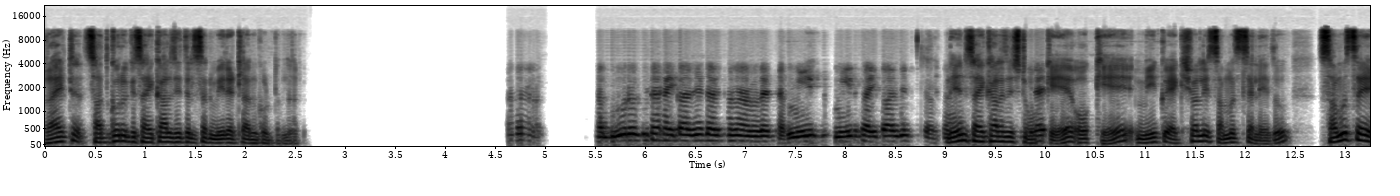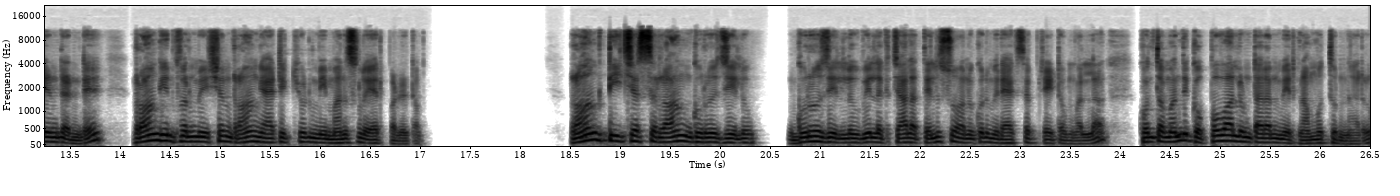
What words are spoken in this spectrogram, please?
రైట్. సద్గురుకి సైకాలజీ తెలుసని అనుకుంటున్నారు? మీరు కదా సార్. నేను సైకాలజిస్ట్ ఓకే. ఓకే. మీకు యాక్చువల్లీ సమస్య లేదు. సమస్య ఏంటంటే రాంగ్ ఇన్ఫర్మేషన్, రాంగ్ యాటిట్యూడ్ మీ మనసులో ఏర్పడటం. రాంగ్ టీచర్స్, రాంగ్ గురూజీలు, గురూజీలు వీళ్ళకి చాలా తెలుసు అనుకుని మీరు యాక్సెప్ట్ చేయటం వల్ల కొంతమంది గొప్పవాళ్ళు ఉంటారని మీరు నమ్ముతున్నారు.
